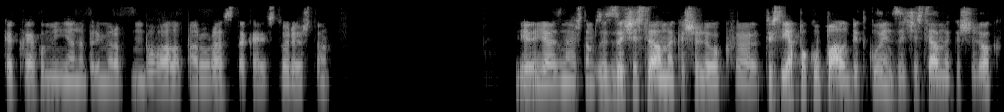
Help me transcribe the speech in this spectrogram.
как, как у меня, например, бывало пару раз такая история, что я, я знаешь, там зачислял на кошелек, э, то есть я покупал биткоин, зачислял на кошелек,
